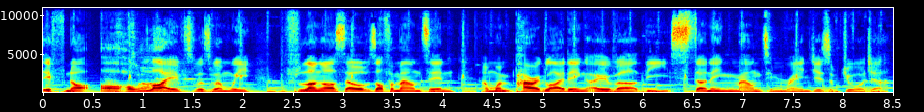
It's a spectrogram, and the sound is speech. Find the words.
if not our whole lives, was when we flung ourselves off a mountain and went paragliding over the stunning mountain ranges of Georgia.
